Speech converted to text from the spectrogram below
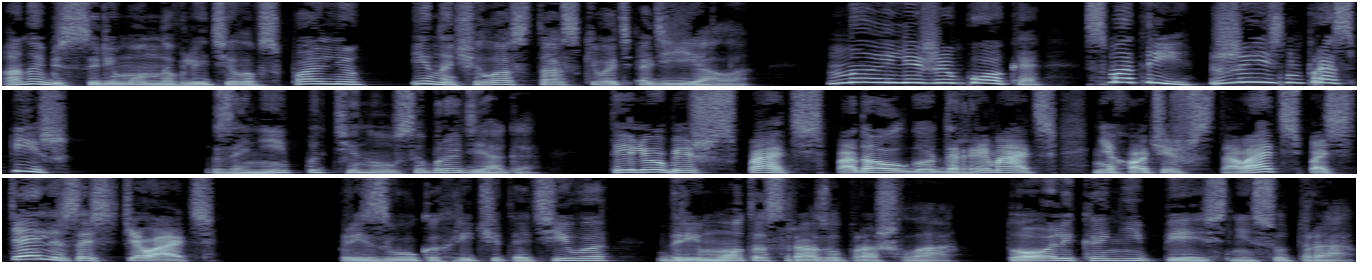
Она бесцеремонно влетела в спальню и начала стаскивать одеяло. «Ну или же бока, смотри, жизнь проспишь!» За ней подтянулся бродяга. «Ты любишь спать, подолгу дремать, не хочешь вставать, постель застилать!» При звуках речитатива дремота сразу прошла. Только не песни с утра.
